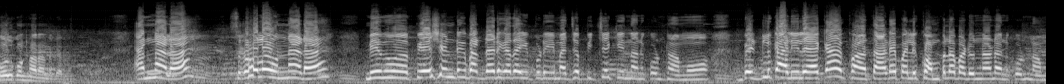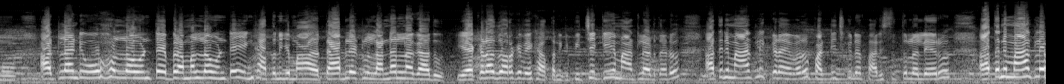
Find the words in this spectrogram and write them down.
కోలుకుంటున్నారంట కదా. అన్నాడా? సృహలో ఉన్నాడా? మేము పేషెంట్కి పడ్డాడు కదా ఇప్పుడు ఈ మధ్య పిచ్చెక్కింది అనుకుంటున్నాము. బెడ్లు ఖాళీ లేక తాడేపల్లి కొంపలో పడి ఉన్నాడు అనుకుంటున్నాము. అట్లాంటి ఊహల్లో ఉంటే భ్రమల్లో ఉంటే ఇంకా అతనికి మా టాబ్లెట్లు లండన్లో కాదు ఎక్కడా దొరకవే అతనికి. పిచ్చెక్కి మాట్లాడతాడు. అతని మాటలు ఇక్కడ ఎవరు పట్టించుకునే పరిస్థితుల్లో లేరు. అతని మాటలే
